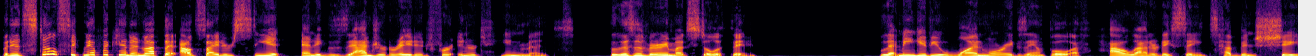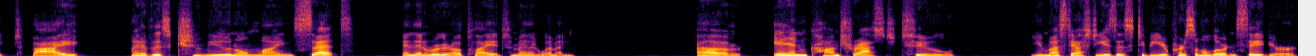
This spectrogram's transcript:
but it's still significant enough that outsiders see it and exaggerate it for entertainment. So this is very much still a thing. Let me give you one more example of how Latter day Saints have been shaped by kind of this communal mindset, and then we're going to apply it to men and women. Um, in contrast to, you must ask Jesus to be your personal Lord and Savior.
